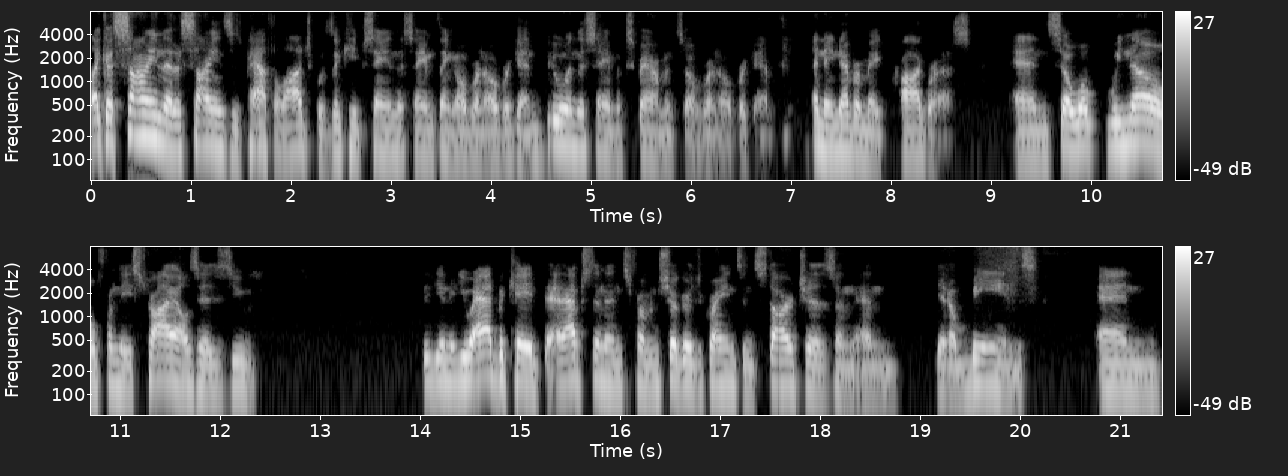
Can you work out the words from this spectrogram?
like a sign that a science is pathological. Is they keep saying the same thing over and over again, doing the same experiments over and over again, and they never make progress. And so, what we know from these trials is you you know you advocate abstinence from sugars grains and starches and and you know beans and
